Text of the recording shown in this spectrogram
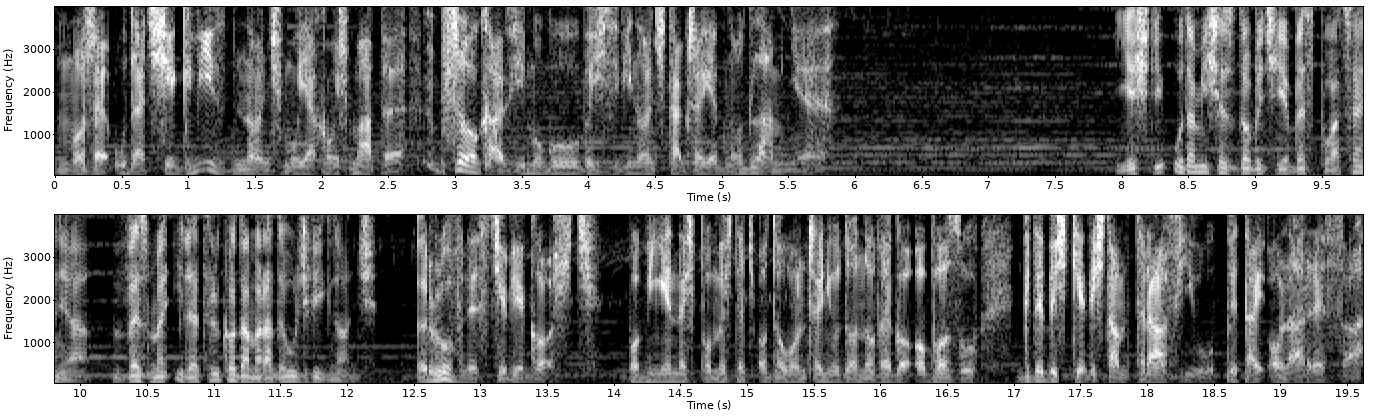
Może udać się gwizdnąć mu jakąś mapę. Przy okazji mógłbyś zwinąć także jedno dla mnie. Jeśli uda mi się zdobyć je bez płacenia, wezmę ile tylko dam radę udźwignąć. Równy z ciebie gość. Powinieneś pomyśleć o dołączeniu do nowego obozu. Gdybyś kiedyś tam trafił, pytaj o Laresa.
